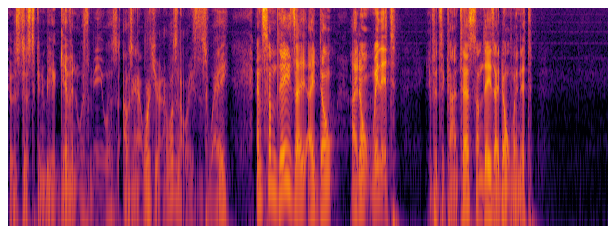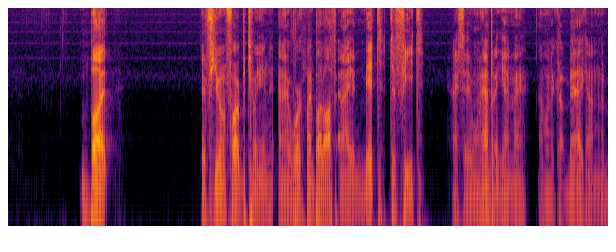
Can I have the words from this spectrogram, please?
it was just going to be a given with me. It was I was going to work here, and I wasn't always this way. And some days I, I don't, I don't win it. If it's a contest, some days I don't win it. But they're few and far between, and I work my butt off, and I admit defeat. I say it won't happen again, man. I'm gonna come back, and I'm gonna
